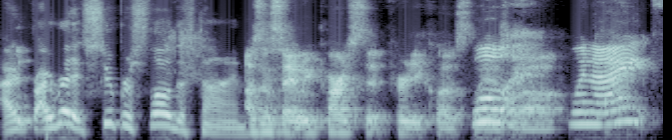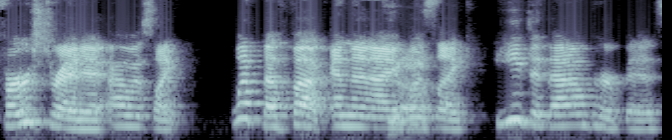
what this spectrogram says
I, I read it super slow this time. I was gonna say we parsed it pretty closely Well, as well. when I first read it, I was like, what the fuck? And then I Yeah. was like, he did that on purpose.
